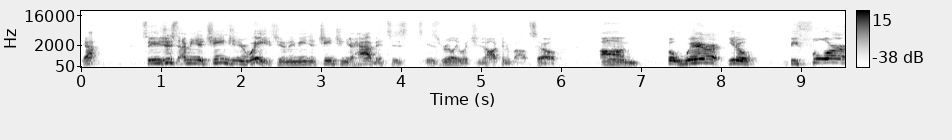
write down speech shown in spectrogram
Yeah. So you just, I mean, you're changing your ways. You know what I mean? You're changing your habits is is really what you're talking about. So, um, but where you know before,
